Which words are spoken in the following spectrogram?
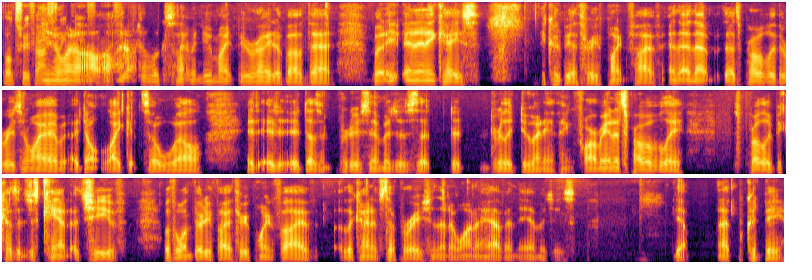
One three five. You know what? I'll, I'll, have to look, Simon. You might be right about that. But in any case, it could be a 3.5, and and that that's probably the reason why I, I don't like it so well. It, it it doesn't produce images that that really do anything for me, and it's probably it's probably because it just can't achieve with 135 3.5 the kind of separation that I want to have in the images. Yep, that could be.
